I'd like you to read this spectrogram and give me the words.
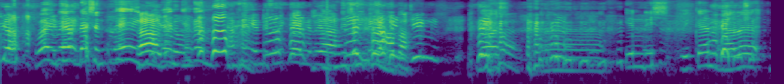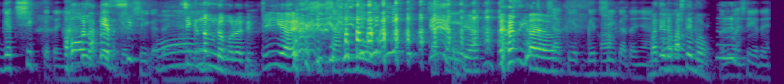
Enggak. why Bell doesn't play Ah, gitu kan gitu. ya kan Nanti in this weekend gitu ya. In this weekend. dia apa? because uh, in this weekend Bale get sick katanya Oh, sakit. get sick katanya Si keenem dong berarti. Iya. sick sakit sakit Iya. Terus gimana? Sakit get sick katanya Berarti udah Oh, pasti, Bung. udah pasti katanya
